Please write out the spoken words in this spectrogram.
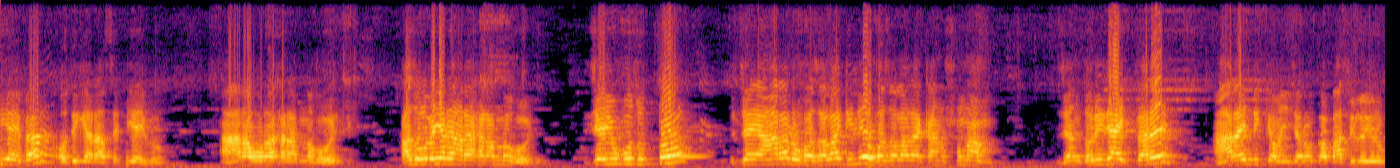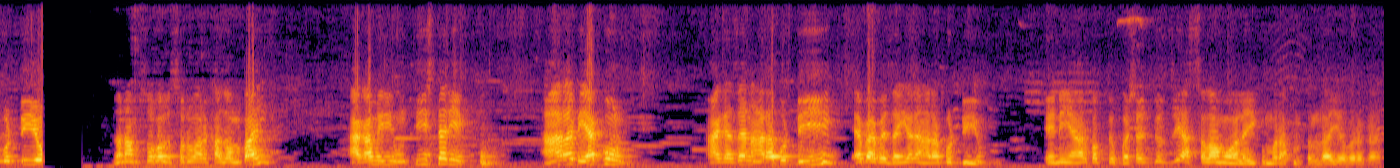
তিয়াইবার অধিকার আছে তিয়াইব আর ওরা খারাপ নহই কাজল ভাইয়ারে আর খারাপ নহই যে উপযুক্ত যে আর আর উপজেলা গিলে উপজেলার কান শুনাম। যেন যাইত পারে আর আইন কেউ হিসার বাতিল উপর দিও জনাম সোহল সরোয়ার কাজল ভাই, আগামী উনত্রিশ তারিখ আর বেগুন আগে যেন আরা বুদ্ধি এভাবে যাই আর দিও। এ নিয়ে আর বক্তব্য শেষ করছি আসসালামু আলাইকুম রহমতুল্লাহ বরকাত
